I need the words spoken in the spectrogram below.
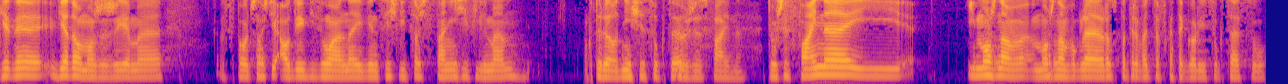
Kiedy wiadomo, że żyjemy w społeczności audiowizualnej, więc jeśli coś stanie się filmem, który odniesie To sukces, już jest fajne. to już jest fajne i, i można, można w ogóle rozpatrywać to w kategorii sukcesu.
